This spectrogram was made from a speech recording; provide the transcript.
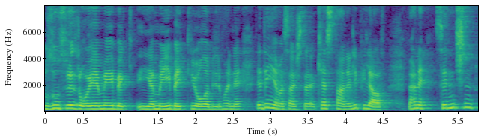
Uzun süredir o yemeği bek yemeği bekliyor olabilirim. Hani dedin ya mesela işte kestaneli pilav. Hani senin için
